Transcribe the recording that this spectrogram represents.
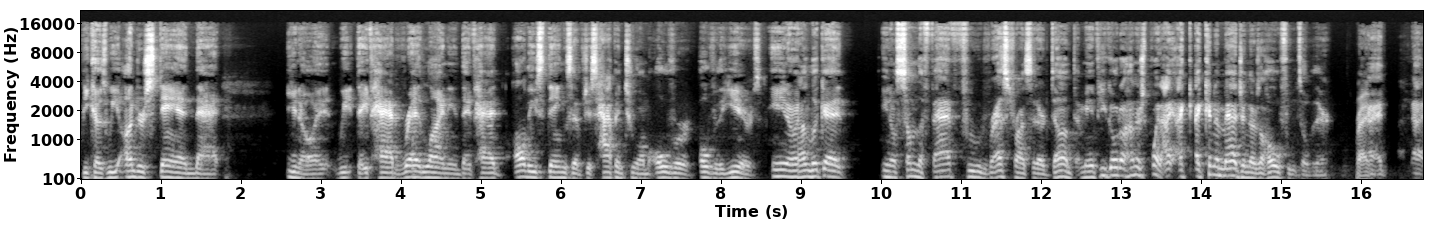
because we understand that you know we they've had redlining, they've had all these things that have just happened to them over over the years. You know, I look at you know some of the fast food restaurants that are dumped. I mean, if you go to Hunters Point, I I, I can imagine there's a Whole Foods over there, right? I, I,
